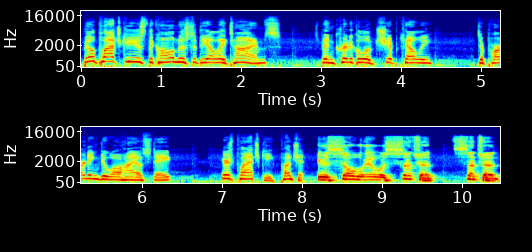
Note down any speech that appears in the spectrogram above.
Bill Plaschke is the columnist at the LA Times. Been critical of Chip Kelly departing to Ohio State. Here's Plaschke. Punch it. It was so. It was such a such a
